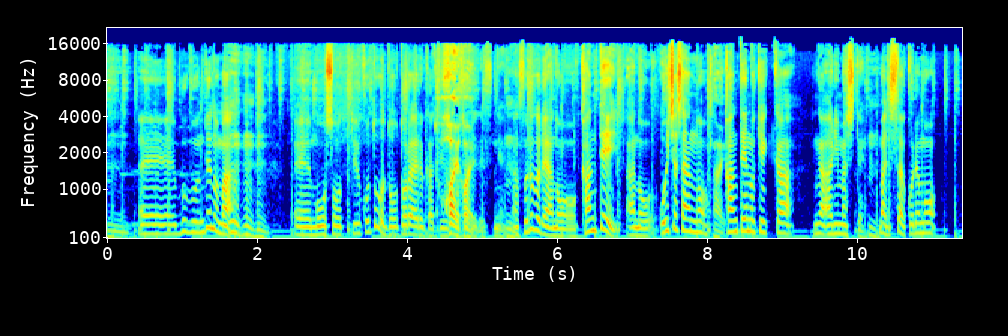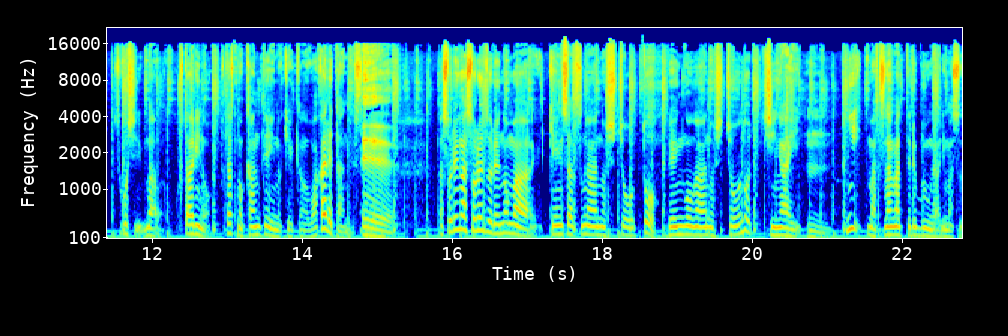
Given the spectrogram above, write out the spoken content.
ん、えー、部分でのまあ、うんうんうん。えー、妄想ということをどう捉えるかということでですね、はいはい。うん、それぞれあの鑑定あのお医者さんの鑑定の結果がありまして、はい、まあ、実はこれも少し、まあ、2人の2つの鑑定員の結果が分かれたんですけど、えー、それがそれぞれの、まあ、検察側の主張と弁護側の主張の違いに、うん、まあ、つながっている部分があります。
